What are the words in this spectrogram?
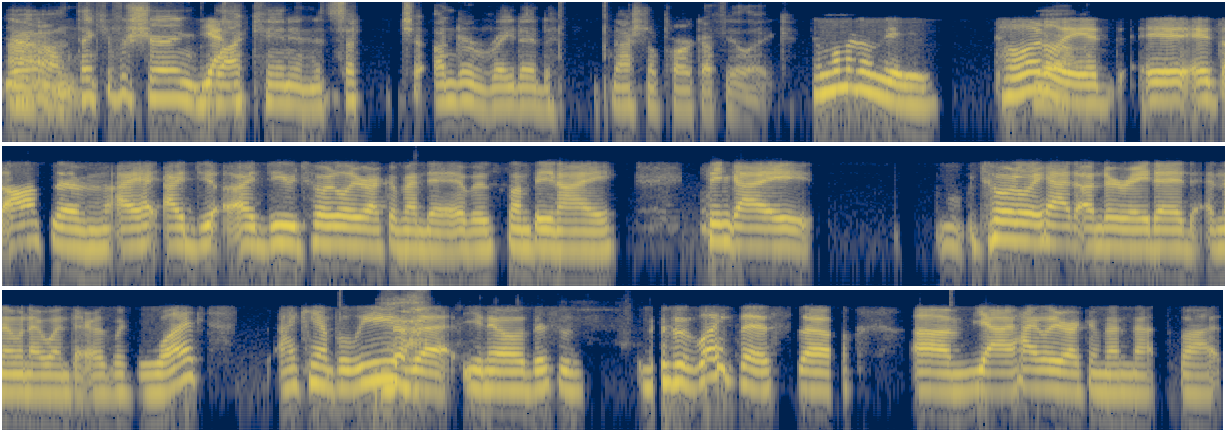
yeah, um, thank you for sharing yeah. Black Canyon. It's such an underrated national park, I feel like. Totally. Totally, yeah. it, it, it's awesome. I I do I do totally recommend it. It was something I think I totally had underrated, and then when I went there, I was like, "What? I can't believe yeah. that you know this is this is like this." So, um, yeah, I highly recommend that spot.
